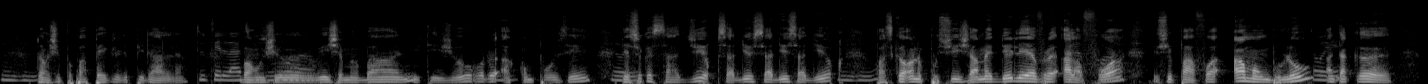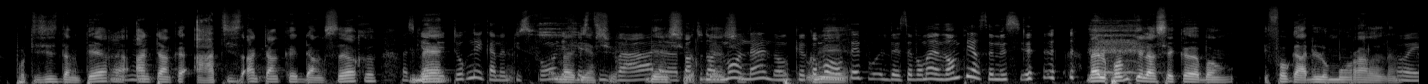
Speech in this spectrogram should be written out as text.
Mhm. Donc je ne peux pas perdre de pédale. Tout est là, Bon, je, euh, oui, je me bats nuit et jour à composer. oui. Bien sûr que ça dure, ça dure, ça dure, ça dure. Mhm. Parce qu'on ne poursuit jamais deux lèvres à, la fois. Je suis parfois à mon boulot Oui. en tant que prothésiste dentaire, Mhm. en tant qu'artiste, en tant que danseur. Parce qu'il y a des tournées quand même qui se font, des bien sûr, festivals, bien euh, partout dans le monde. hein. donc, euh, comment Oui. on fait C'est vraiment un vampire, ce monsieur. Mais le problème qu'il a, c'est que, bon, il faut garder le moral, oui,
